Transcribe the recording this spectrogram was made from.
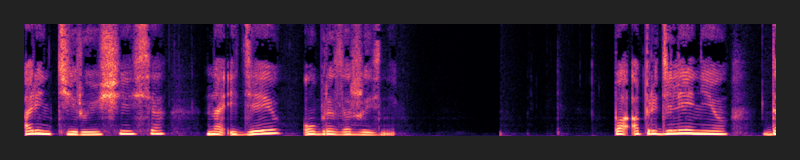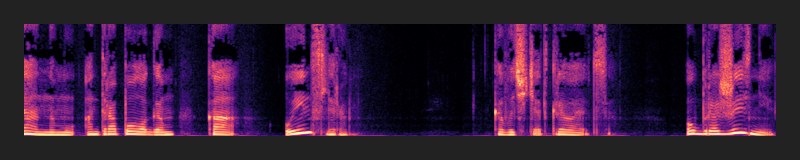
ориентирующееся на идею образа жизни. По определению данному антропологом К. Уинслером, кавычки открываются, образ жизни,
